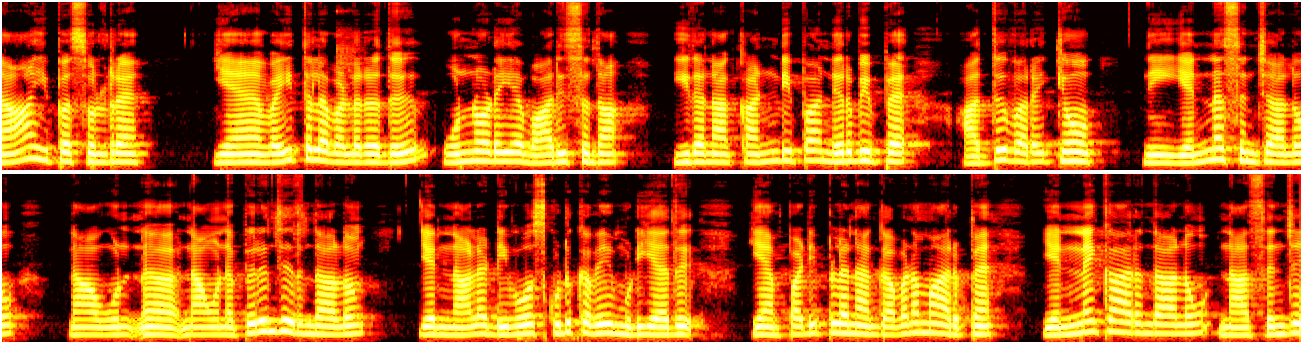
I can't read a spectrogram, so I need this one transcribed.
நான் இப்போ சொல்கிறேன் என் வயிற்றில் வளர்றது உன்னுடைய வாரிசு தான் இதை நான் கண்டிப்பாக நிரூபிப்பேன். அது வரைக்கும் நீ என்ன செஞ்சாலும் நான் உன் நான் உன்னை பிரிஞ்சு இருந்தாலும் என்னால் டிவோர்ஸ் கொடுக்கவே முடியாது. என் படிப்பில் நான் கவனமாக இருப்பேன். என்னைக்கா இருந்தாலும் நான் செஞ்ச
